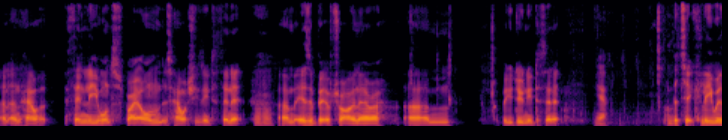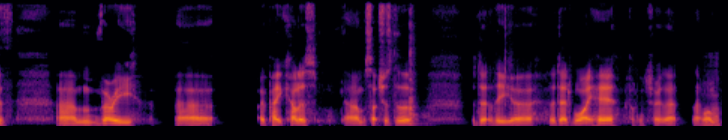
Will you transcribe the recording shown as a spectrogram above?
and, and how thinly you want to spray it on, is how much you need to thin it. Um, it is a bit of trial and error, um, but you do need to thin it, yeah. and particularly with um, very uh, opaque colours, um, such as the the the, uh, the dead white here. If I can show that that one,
